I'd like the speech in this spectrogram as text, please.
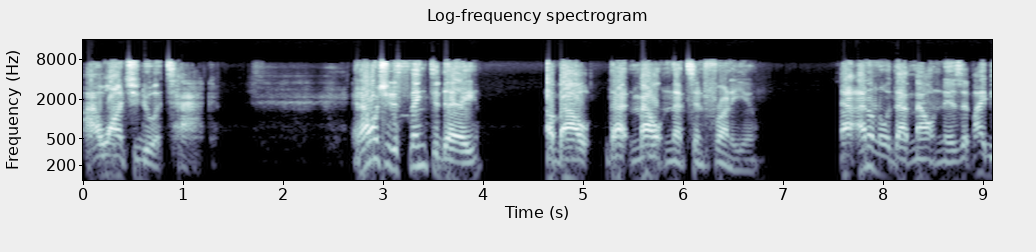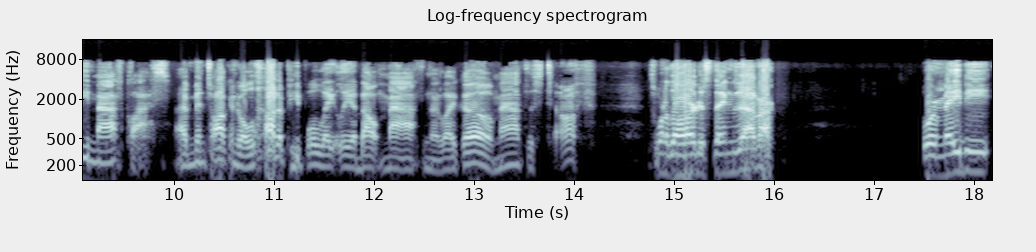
I want you to attack. And I want you to think today about that mountain that's in front of you. Now, I don't know what that mountain is. It might be math class. I've been talking to a lot of people lately about math, and they're like, oh, math is tough. It's one of the hardest things ever. Or maybe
